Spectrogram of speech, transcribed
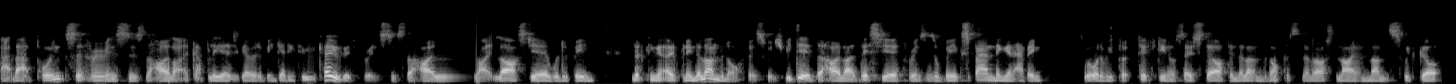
at that point. So, for instance, the highlight a couple of years ago would have been getting through COVID. For instance, the highlight last year would have been looking at opening the London office, which we did. The highlight this year, for instance, will be expanding and having what have we put 15 or so staff in the London office in the last nine months. We've got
